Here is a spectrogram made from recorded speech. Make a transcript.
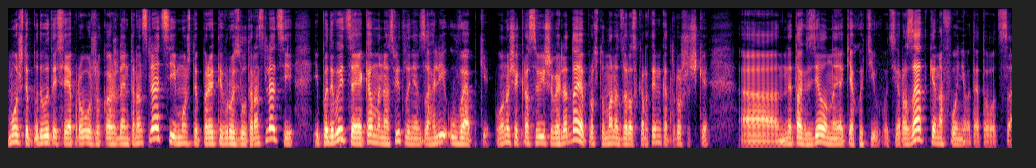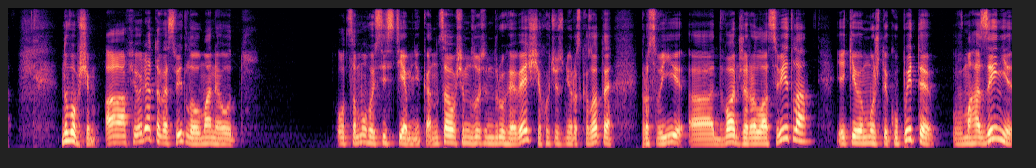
Можете подивитися, я проводжу кожен день трансляції, можете перейти в розділ трансляції і подивитися, яке в мене освітлення взагалі у вебки. Воно ще красивіше виглядає, просто у мене зараз картинка трошечки е, не так зроблена, як я хотів. Оці розетки на фоні, от це. Ну, в общем, а фіолетове світло у мене от. От самого системника. Ну, це, в общем, зовсім друга вещь. Я хочу сьогодні розказати про свої е, два джерела світла, які ви можете купити в магазині,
